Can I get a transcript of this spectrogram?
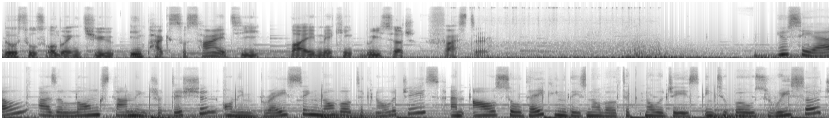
Those tools are going to impact society by making research faster. UCL has a long-standing tradition on embracing novel technologies and also taking these novel technologies into both research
